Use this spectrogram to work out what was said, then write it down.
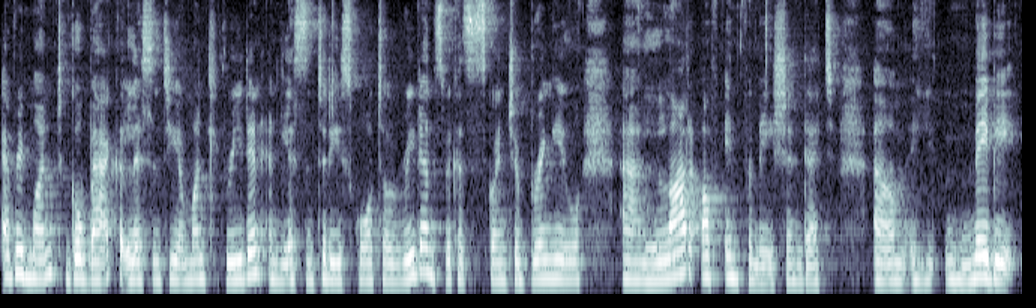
every month, go back, listen to your monthly reading and listen to these quarter readings because it's going to bring you a lot of information that um, maybe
